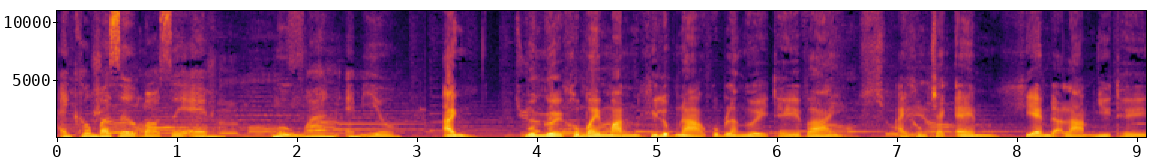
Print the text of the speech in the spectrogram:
Anh không bao giờ bỏ rơi em. Ngủ ngoan em yêu. Anh, một người không may mắn khi lúc nào cũng là người thế vai. Anh không trách em khi em đã làm như thế.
